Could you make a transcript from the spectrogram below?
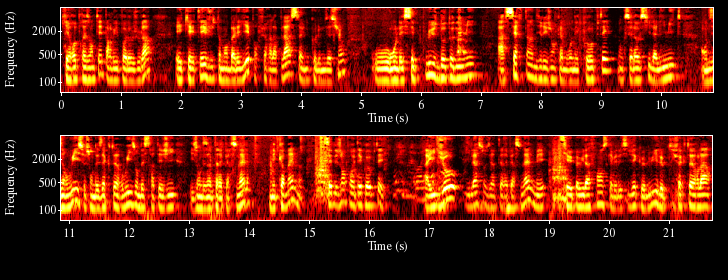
qui est représentée par Louis-Paul Ojula et qui a été justement balayée pour faire à la place à une colonisation où on laissait plus d'autonomie à certains dirigeants camerounais cooptés. Donc c'est là aussi la limite en disant oui, ce sont des acteurs, oui, ils ont des stratégies, ils ont des intérêts personnels, mais quand même, c'est des gens qui ont été cooptés. Aïdjo, il a ses intérêts personnels, mais s'il n'y avait pas eu la France qui avait décidé que lui, le petit facteur là,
